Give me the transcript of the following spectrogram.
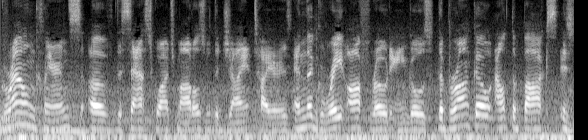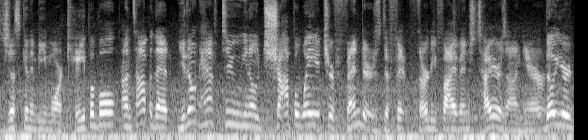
ground clearance of the Sasquatch models with the giant tires and the great off-road angles. The Bronco out the box is just gonna be more capable. On top of that, you don't have to, you know, chop away at your fenders to fit 35 inch tires on here, though your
